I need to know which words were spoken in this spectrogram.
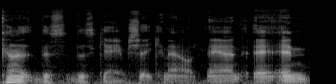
kind of this this game shaking out, and and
